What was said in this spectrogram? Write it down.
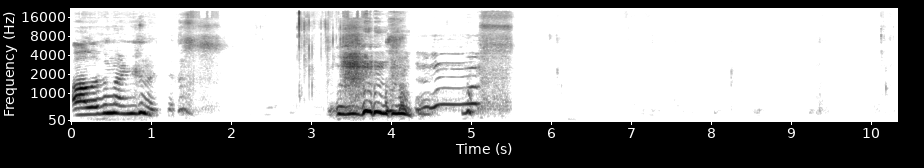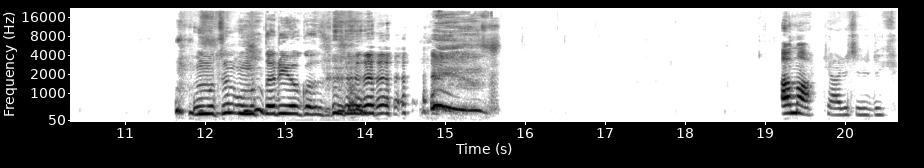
Ağladım ben gülmekten. Umut'un umutları yok oldu. Ama çaresizlik.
